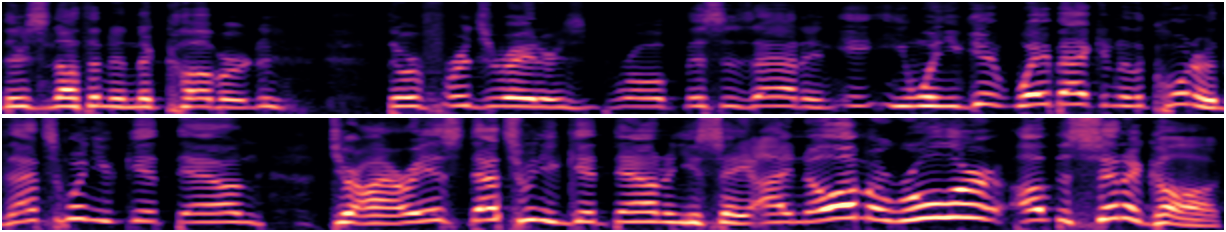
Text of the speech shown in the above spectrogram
There's nothing in the cupboard. The refrigerator is broke. This is that. And it, you, when you get way back into the corner, that's when you get down Jairus, that's when you get down and you say, I know I'm a ruler of the synagogue.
